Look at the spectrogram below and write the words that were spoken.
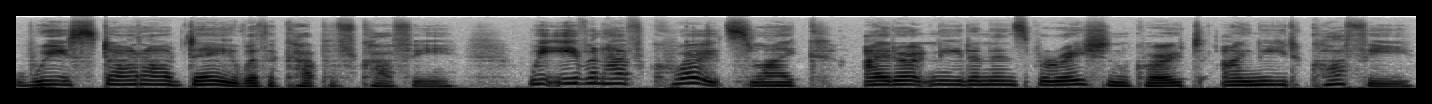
We start our day with a cup of coffee. We even have quotes like, I don't need an inspiration quote, I need coffee,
